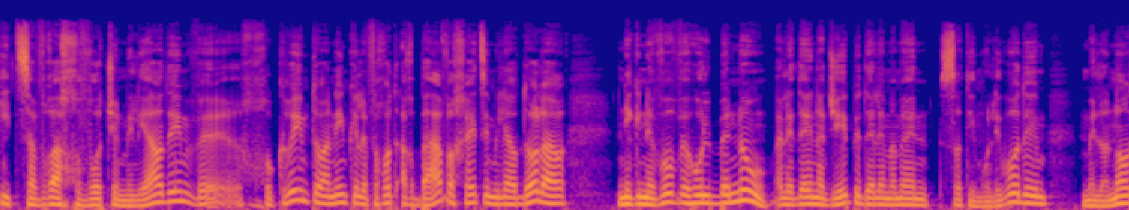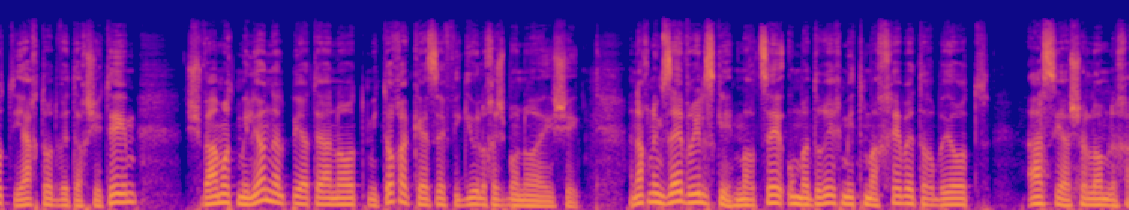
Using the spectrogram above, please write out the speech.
היא צברה חובות של מיליארדים, וחוקרים טוענים כי לפחות 4.5 מיליארד דולר נגנבו והולבנו על ידי נג'יב כדי לממן סרטים הוליוודיים, מלונות, יאכטות ותכשיטים. 700 מיליון על פי הטענות, מתוך הכסף הגיעו לחשבונו האישי. אנחנו עם זאב רילסקי, מרצה ומדריך מתמחה בתרבויות אסיה, שלום לך.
